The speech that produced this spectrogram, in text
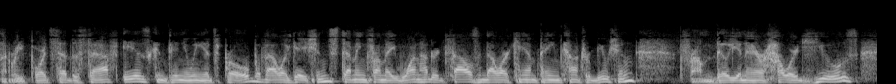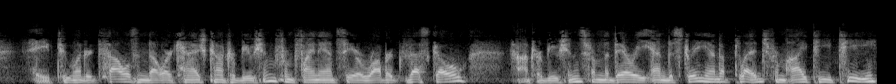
The report said the staff is continuing its probe of allegations stemming from a $100,000 campaign contribution from billionaire Howard Hughes, a $200,000 cash contribution from financier Robert Vesco, contributions from the dairy industry, and a pledge from ITT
